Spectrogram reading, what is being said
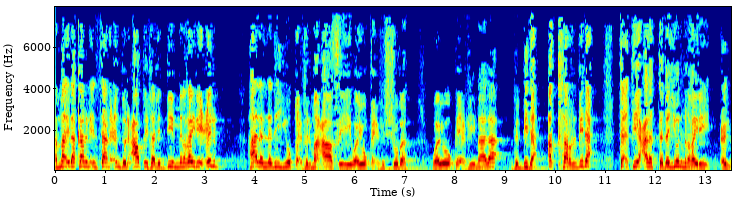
أما إذا كان الإنسان عنده العاطفة للدين من غير علم هذا الذي يوقع في المعاصي ويوقع في الشبه ويوقع في ماذا؟ في البدع. أكثر البدع تأتي على التدين من غير علم.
